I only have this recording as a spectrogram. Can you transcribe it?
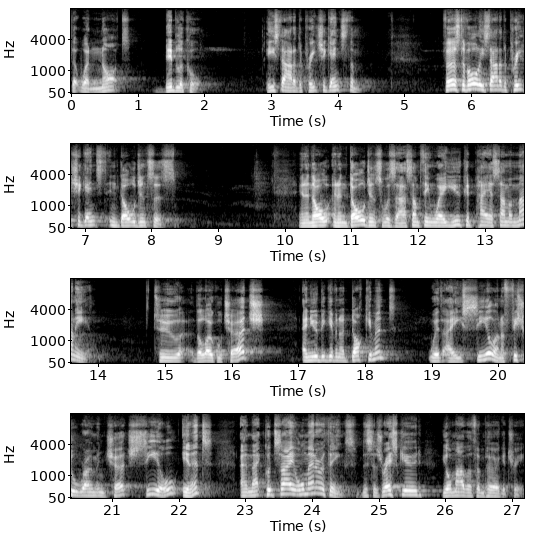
that were not biblical. He started to preach against them. First of all, he started to preach against indulgences. And an indulgence was uh, something where you could pay a sum of money to the local church, and you'd be given a document with a seal, an official Roman church seal in it, and that could say all manner of things. This has rescued your mother from purgatory.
